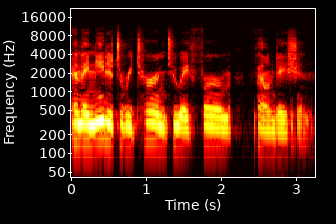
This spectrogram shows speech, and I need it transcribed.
And they needed to return to a firm foundation.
